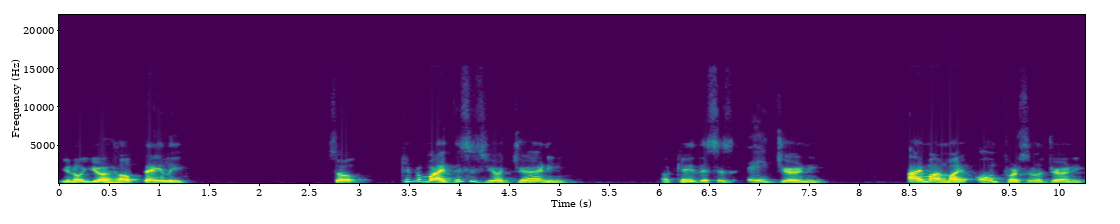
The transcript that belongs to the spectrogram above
you know, your help daily. So keep in mind, this is your journey. Okay, this is a journey. I'm on my own personal journey,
